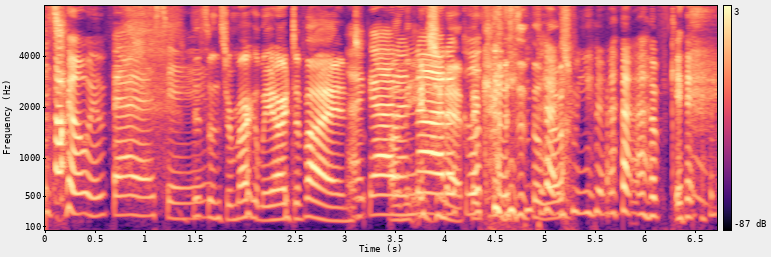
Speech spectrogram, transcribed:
it's going fast. And This one's remarkably hard to find I got on a the internet nautical because theme of the low. pashmina Afghan.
